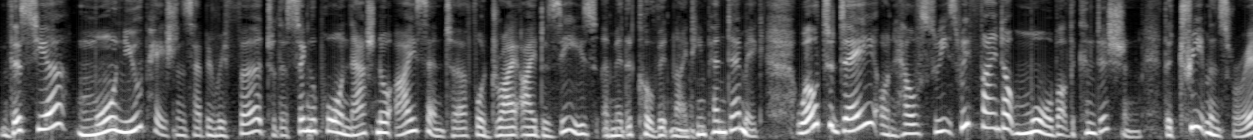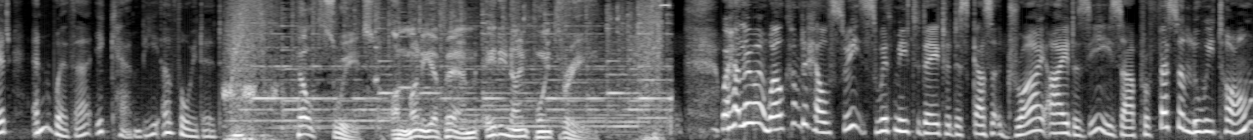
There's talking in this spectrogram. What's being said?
This year, more new patients have been referred to the Singapore National Eye Centre for Dry Eye Disease amid the COVID 19 pandemic. Well, today on Health Suites, we find out more about the condition, the treatments for it, and whether it can be avoided. Health Suites on Money FM 89.3. Well, hello and welcome to Health Suites. With me today to discuss dry eye disease are Professor Louis Tong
